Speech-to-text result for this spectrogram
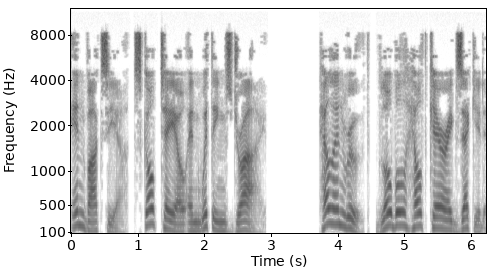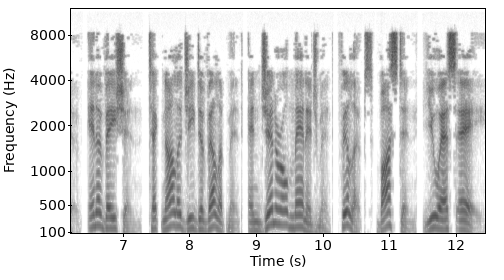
Invoxia, Sculpteo and Withings Drive. Helen Ruth, Global Healthcare Executive, Innovation, Technology Development, and General Management, Philips Boston, USA.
